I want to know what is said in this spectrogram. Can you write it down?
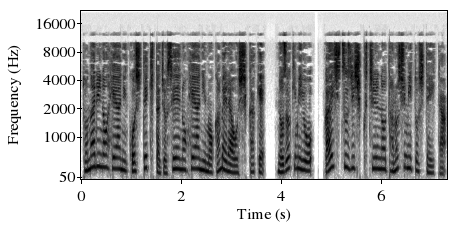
隣の部屋に越してきた女性の部屋にもカメラを仕掛け、覗き見を外出自粛中の楽しみとしていた。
